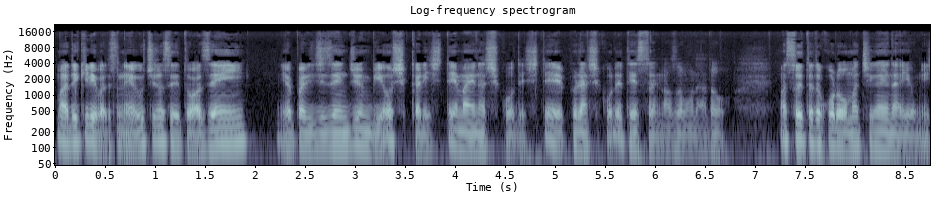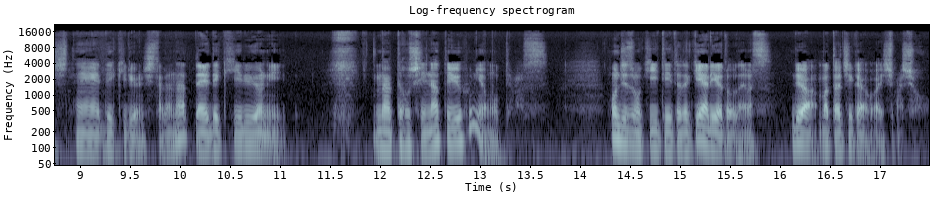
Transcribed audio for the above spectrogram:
まあできればですね、うちの生徒は全員、やっぱり事前準備をしっかりして、マイナス思考でして、プラス思考でテストに臨むなど、まあそういったところを間違えないようにして、できるようにしたらなって、できるようになってほしいなというふうに思っています。本日も聴いていただきありがとうございます。ではまた次回お会いしましょう。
